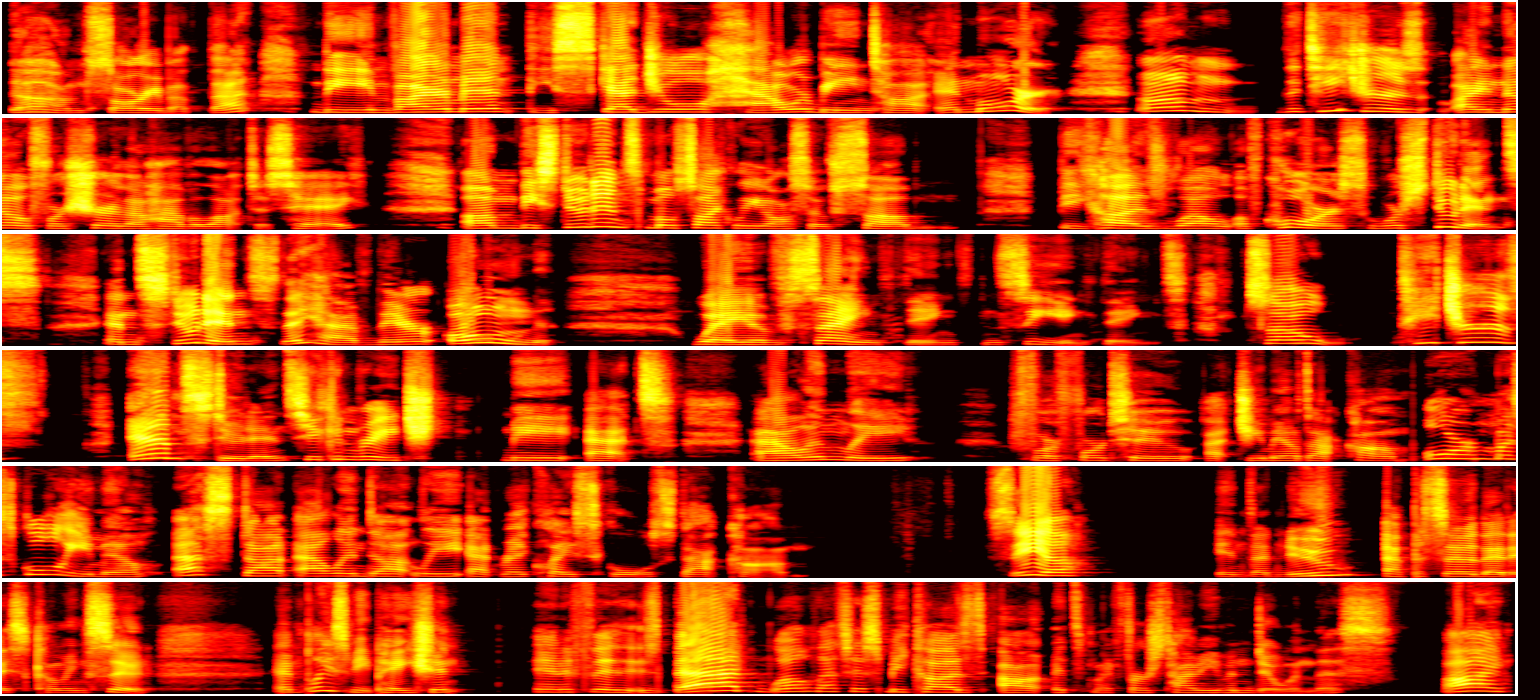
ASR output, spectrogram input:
Oh, I'm sorry about that. The environment, the schedule, how we're being taught, and more. Um, the teachers, I know for sure they'll have a lot to say. Um, the students most likely also sub because, well, of course, we're students, and students they have their own way of saying things and seeing things. So, teachers and students, you can reach me at Allen Lee 442 at gmail.com or my school email s.allen.lee at redclayschools.com. See ya in the new episode that is coming soon. And please be patient. And if it is bad, well, that's just because uh, it's my first time even doing this. Bye.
